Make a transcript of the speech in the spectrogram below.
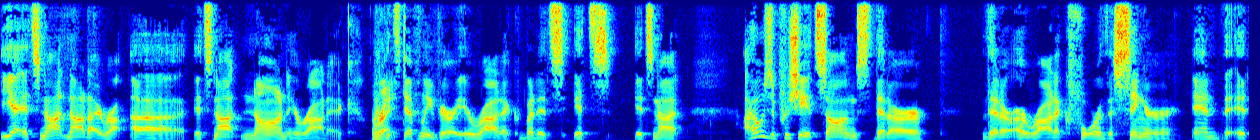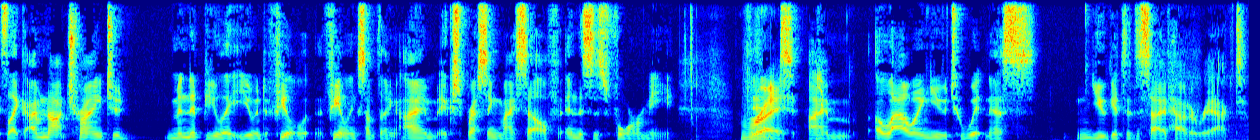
yeah, it's not not ero- uh, it's not non erotic. Like Right. it's definitely very erotic, but it's it's it's not. I always appreciate songs that are that are erotic for the singer, and it's like I'm not trying to manipulate you into feel feeling something. I'm expressing myself, and this is for me. Right. And I'm allowing you to witness. and You get to decide how to react.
